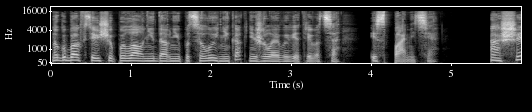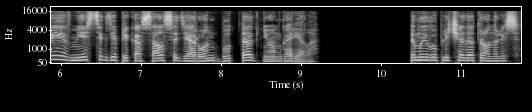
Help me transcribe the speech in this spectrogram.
На губах все еще пылал недавний поцелуй, никак не желая выветриваться из памяти. А шея в месте, где прикасался Диаронт, будто огнем горела. До моего плеча дотронулись.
